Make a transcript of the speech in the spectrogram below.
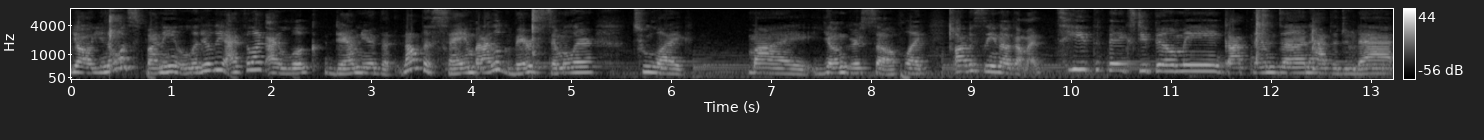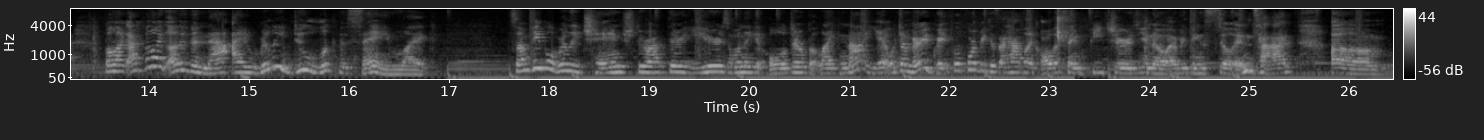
Y'all, you know what's funny? Literally, I feel like I look damn near the, not the same, but I look very similar to like my younger self. Like, obviously, you know, got my teeth fixed, you feel me? Got them done, had to do that. But like, I feel like other than that, I really do look the same. Like, some people really change throughout their years and when they get older but like not yet which i'm very grateful for because i have like all the same features you know everything's still intact um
